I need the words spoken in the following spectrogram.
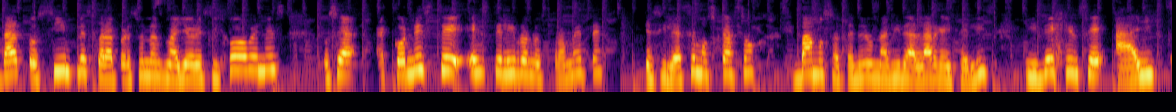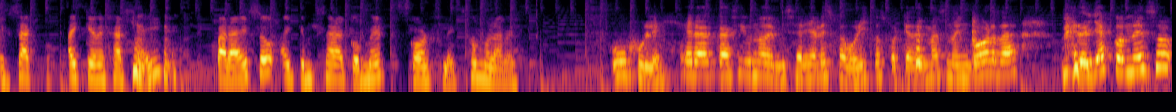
Datos simples para personas mayores y jóvenes. O sea, con este, este libro nos promete que si le hacemos caso, vamos a tener una vida larga y feliz. Y déjense ahí, exacto, hay que dejarse ahí. Para eso hay que empezar a comer cornflakes. ¿Cómo la ves? Újule, era casi uno de mis cereales favoritos porque además no engorda, pero ya con eso...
